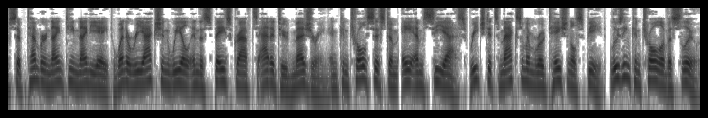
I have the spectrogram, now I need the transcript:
September 1998 when a reaction wheel in the spacecraft's attitude measuring and control system reached its maximum rotational speed, losing control of a slew,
